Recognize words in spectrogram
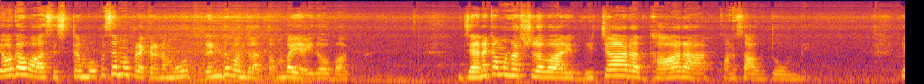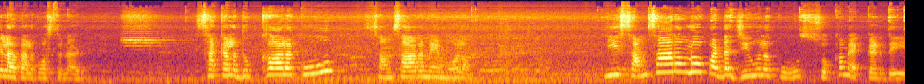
యోగ వాసిష్టం ఉపశమ ప్రకరణము రెండు వందల తొంభై ఐదో భాగం. జనక మహర్షుల వారి విచారధార కొనసాగుతూ ఉంది. ఇలా తలపోస్తున్నాడు. సకల దుఃఖాలకు సంసారమే మూలం. ఈ సంసారంలో పడ్డ జీవులకు సుఖం ఎక్కడిది?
